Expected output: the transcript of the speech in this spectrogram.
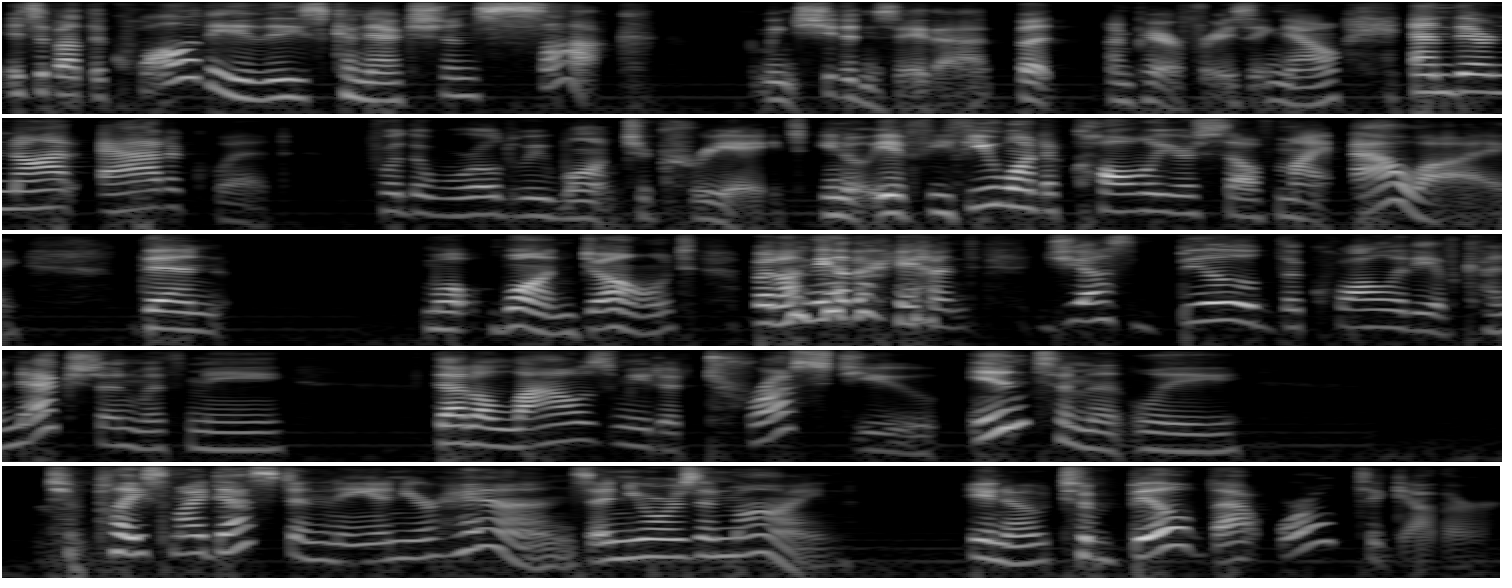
It's about the quality of these connections suck I mean, she didn't say that, but I'm paraphrasing now. And they're not adequate for the world we want to create. You know, if, if you want to call yourself my ally, then well, one, don't. But on the other hand, just build the quality of connection with me that allows me to trust you intimately to place my destiny in your hands and yours in mine. You know, to build that world together.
